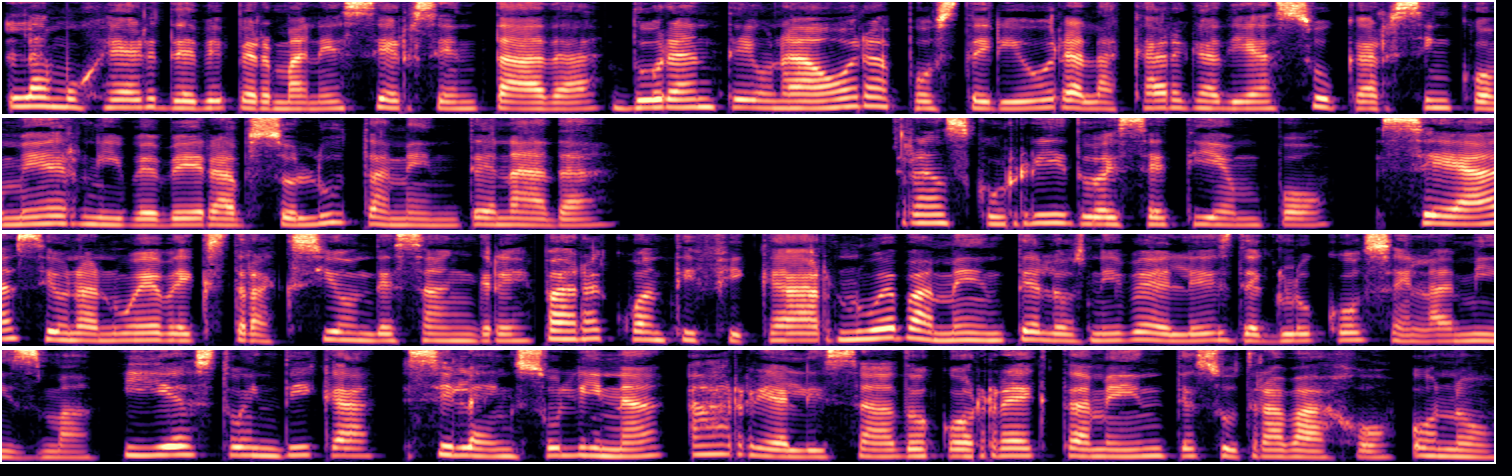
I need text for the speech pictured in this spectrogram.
La mujer debe permanecer sentada durante una hora posterior a la carga de azúcar sin comer ni beber absolutamente nada. Transcurrido ese tiempo, se hace una nueva extracción de sangre para cuantificar nuevamente los niveles de glucosa en la misma, y esto indica si la insulina ha realizado correctamente su trabajo o no.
